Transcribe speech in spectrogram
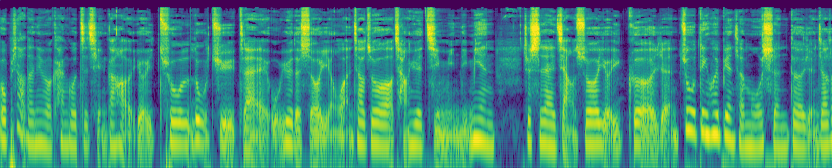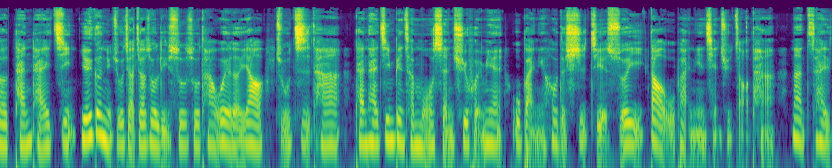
我不晓得你有没有看过，之前刚好有一出陆剧在五月的时候演完，叫做《长月烬明》，里面就是在讲说有一个人注定会变成魔神的人，叫做谭台烬。有一个女主角叫做李叔叔，她为了要阻止他谭台烬变成魔神去毁灭五百年后的世界，所以到五百年前去找他。那在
